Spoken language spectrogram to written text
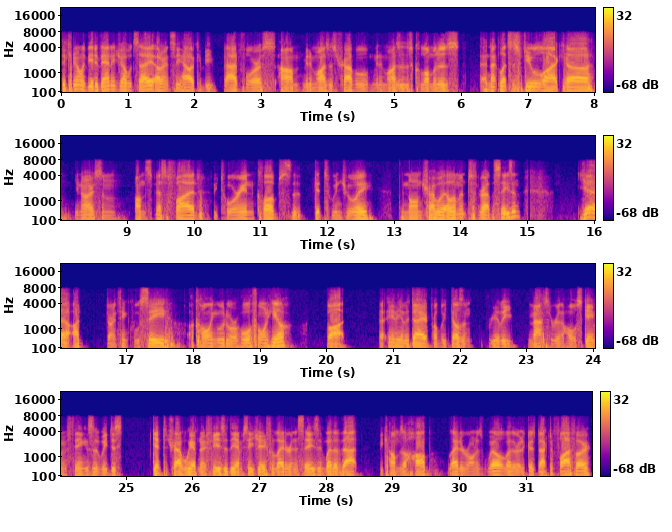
it can only be an advantage, I would say. I don't see how it could be bad for us. Um, minimizes travel, minimizes kilometers, and that lets us feel like uh, you know some unspecified Victorian clubs that get to enjoy the non-travel element throughout the season. Yeah, I don't think we'll see a Collingwood or a Hawthorn here, but at the end of the day, it probably doesn't really matter in the whole scheme of things that we just get to travel. We have no fears of the MCG for later in the season. Whether that becomes a hub later on as well, whether it goes back to FIFO,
